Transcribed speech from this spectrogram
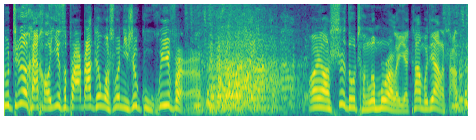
就这还好意思叭叭跟我说你是骨灰粉儿？哎呀，是都成了沫了，也看不见了，啥都。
